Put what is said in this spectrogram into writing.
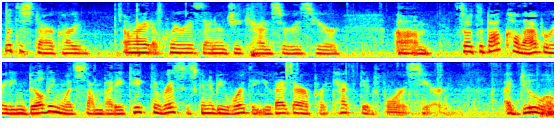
with the star card. All right, Aquarius energy, Cancer is here. Um, so it's about collaborating, building with somebody. Take the risk. It's going to be worth it. You guys are a protected force here. A duo.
